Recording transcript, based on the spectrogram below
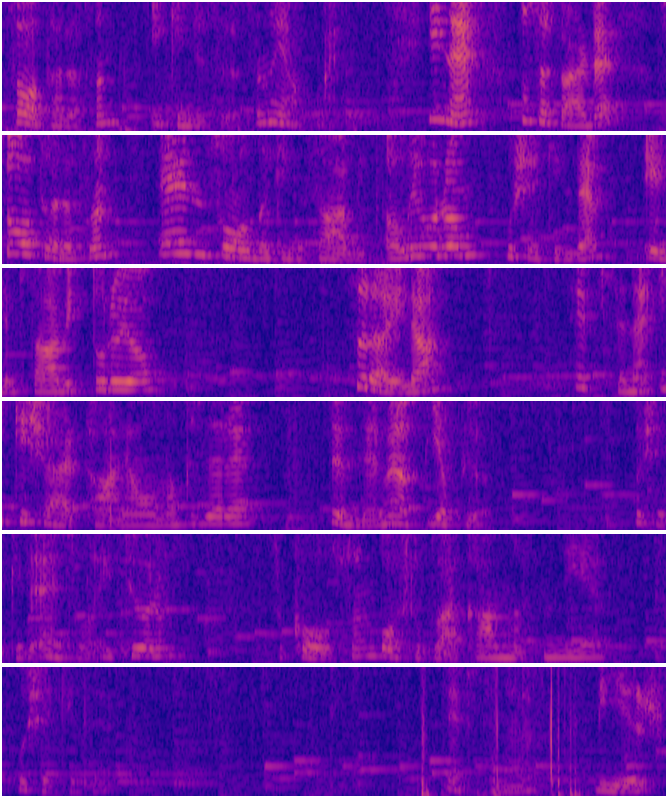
Sol tarafın ikinci sırasını yapmaya. Yine bu sefer de sol tarafın en soldakini sabit alıyorum. Bu şekilde elim sabit duruyor. sırayla hepsine ikişer tane olmak üzere düğümlerimi yap- yapıyorum. Bu şekilde en sona itiyorum. Sıkı olsun, boşluklar kalmasın diye. Bu şekilde hepsine bir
